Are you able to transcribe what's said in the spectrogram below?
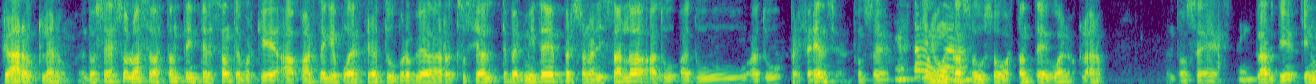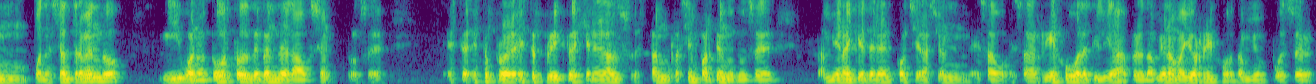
Claro, claro. Entonces eso lo hace bastante interesante porque aparte que puedes crear tu propia red social, te permite personalizarla a tu, a tu, a tus preferencias. Entonces tiene un caso de uso bastante bueno, claro. Entonces, claro, tiene, tiene, un potencial tremendo y bueno, todo esto depende de la opción. Entonces, este, estos, estos proyectos en general están recién partiendo, entonces también hay que tener en consideración esa, esa riesgo, volatilidad, pero también a mayor riesgo también puede ser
